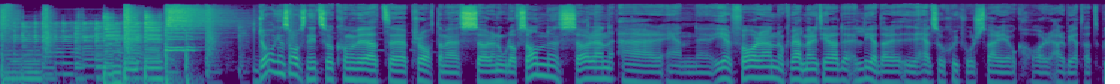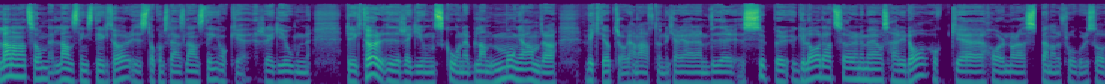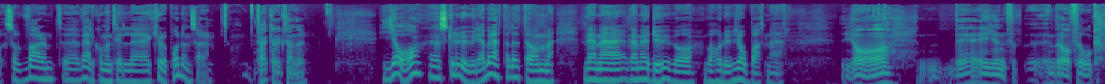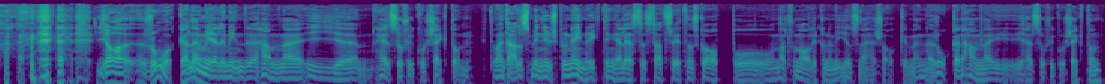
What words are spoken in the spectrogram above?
dagens avsnitt så kommer vi att eh, prata med Sören Olofsson. Sören är en eh, erfaren och välmeriterad ledare i hälso och sjukvårdssverige och har arbetat bland annat som landstingsdirektör i Stockholms läns landsting och eh, regiondirektör i Region Skåne bland många andra viktiga uppdrag han har haft under karriären. Vi är superglada att Sören är med oss här idag och eh, har några spännande frågor. Så, så varmt välkommen till Kuropodden Sören. Tack Alexander. Ja, eh, skulle du vilja berätta lite om vem är, vem är du och vad har du jobbat med? Ja, det är ju en, en bra fråga. jag råkade mer eller mindre hamna i eh, hälso och sjukvårdssektorn. Det var inte alls min ursprungliga inriktning. Jag läste statsvetenskap och nationalekonomi och såna här saker. Men råkade hamna i, i hälso och sjukvårdssektorn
